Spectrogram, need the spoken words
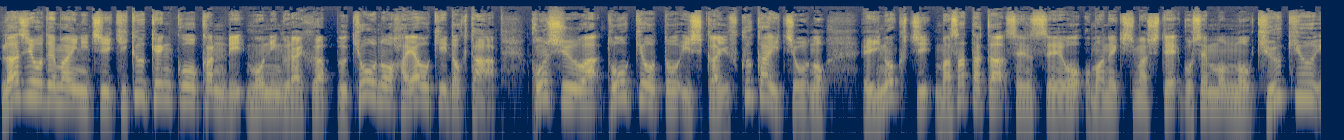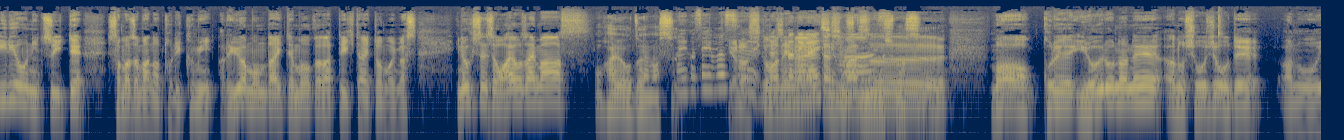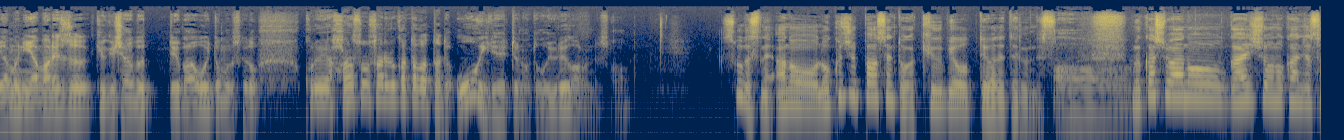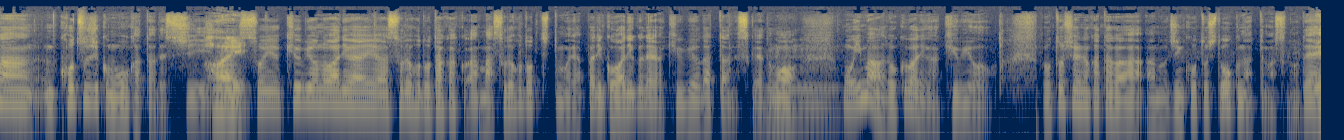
ラジオで毎日聞く健康管理モーニングライフアップ今日の早起きドクター。今週は東京都医師会副会長の井ノ口正隆先生をお招きしましてご専門の救急医療について様々な取り組みあるいは問題点も伺っていきたいと思います。井ノ口先生おはようございます。おはようございます。おはようございます。よろしくお願いいたします。まあこれいろいろなねあの症状であのやむにやまれず救急車呼ぶっていう場合多いと思うんですけどこれ搬送される方々で多い例っていうのはどういう例があるんですか？そうですね。あの60%が急病って言われてるんです。昔はあの外傷の患者さん交通事故も多かったですし、はい。そういう急病の割合はそれほど高くあまあそれほどって言ってもやっぱり5割ぐらいは急病だったんですけれどももう今は6割が急病。お年寄りの方があの人口として多くなってますので、ええ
